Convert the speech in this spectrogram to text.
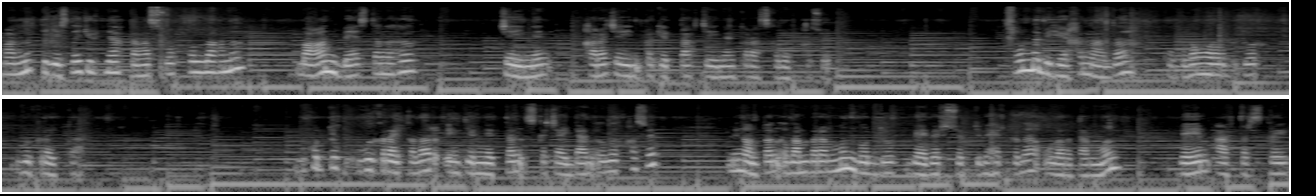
Маннык телесной жүгүннәх таңас суох боллагына маған бәс таңыһы чайнен қара чайын пакеттах чайнен краскалыкка сөп. Онна биһеха наада кукулан орорбутур выкрайка. Бу курдук выкрайкалар интернеттен скачайдан сөп. Мин онтон ылан бараммын бурдук бәбер сөптү бэһэркына уларытаммын. Бэйим авторской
